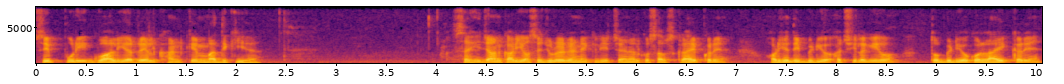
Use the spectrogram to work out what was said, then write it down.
शिवपुरी ग्वालियर रेलखंड के मध्य की है। सही जानकारियों से जुड़े रहने के लिए चैनल को सब्सक्राइब करें और यदि वीडियो अच्छी लगी हो तो वीडियो को लाइक करें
